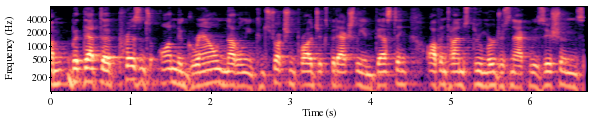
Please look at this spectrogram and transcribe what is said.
Um, but that presence on the ground, not only in construction projects, but actually investing, oftentimes through mergers and acquisitions,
